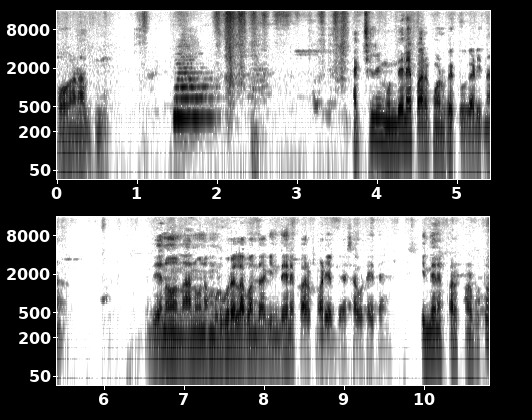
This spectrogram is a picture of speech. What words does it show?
ಹೋಗೋಣ ಬನ್ನಿ. ಆ್ಯಕ್ಚುಲಿ ಮುಂದೆನೇ ಪಾರ್ಕ್ ಮಾಡಬೇಕು ಗಾಡಿನ. ಅದೇನೋ ನಾನು ನಮ್ಮ ಹುಡುಗರೆಲ್ಲ ಬಂದಾಗ ಹಿಂದೆನೇ ಪಾರ್ಕ್ ಮಾಡಿ ಅಭ್ಯಾಸ ಆಗ್ಬಿಟ್ಟೈತೆ. ಹಿಂದೆನೇ ಪಾರ್ಕ್ ಮಾಡಿಬಿಟ್ಟು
